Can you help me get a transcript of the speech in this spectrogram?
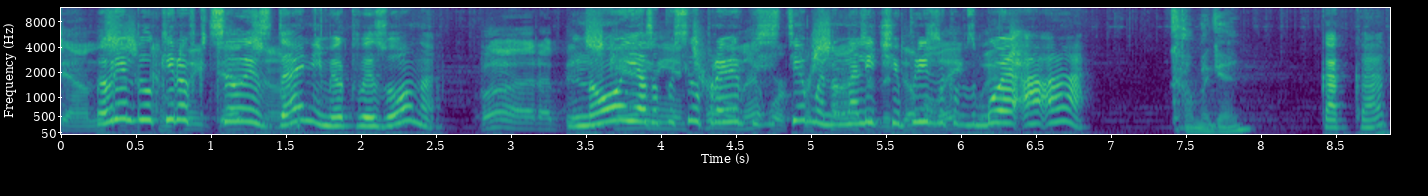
Во время блокировки целое здание, мертвая зона. Но я запустил проверку системы на наличие признаков сбоя АА. Как как?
